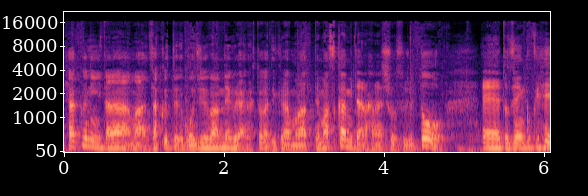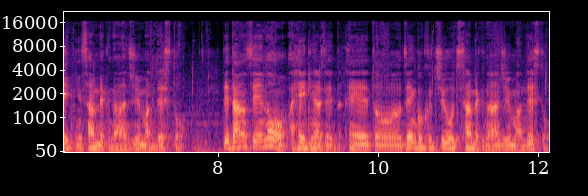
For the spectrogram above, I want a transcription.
100人いたらまあざくっと50番目ぐらいの人がいくらもらってますかみたいな話をすると,、えー、と全国平均370万ですと。で男性の平均なんですね、えーと、全国中央値370万ですと。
